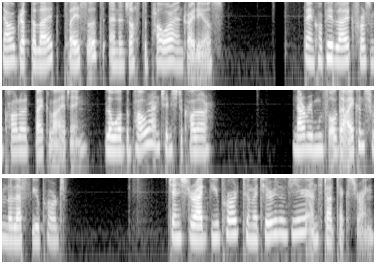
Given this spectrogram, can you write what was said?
Now grab the light, place it, and adjust the power and radius. Then copy the light for some colored backlighting. Lower the power and change the color. Now remove all the icons from the left viewport. Change the right viewport to material view and start texturing.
